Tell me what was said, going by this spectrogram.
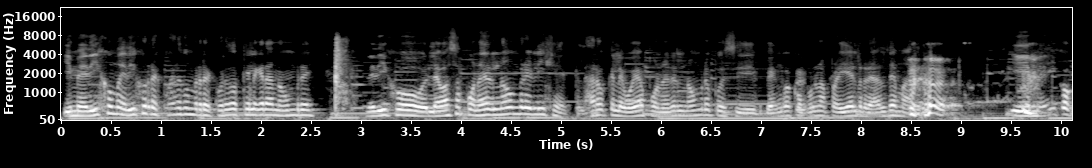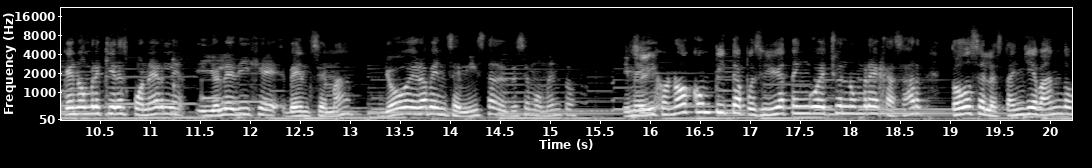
y me dijo, me dijo, recuerdo, me recuerdo aquel gran hombre. Me dijo, ¿le vas a poner el nombre? Le dije, claro que le voy a poner el nombre, pues si vengo a comprar una playera del Real de Madrid. Y me dijo, ¿qué nombre quieres ponerle? Y yo le dije, Benzema. Yo era benzemista desde ese momento. Y me Sí. dijo, no, compita, pues yo ya tengo hecho el nombre de Hazard, todos se lo están llevando.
